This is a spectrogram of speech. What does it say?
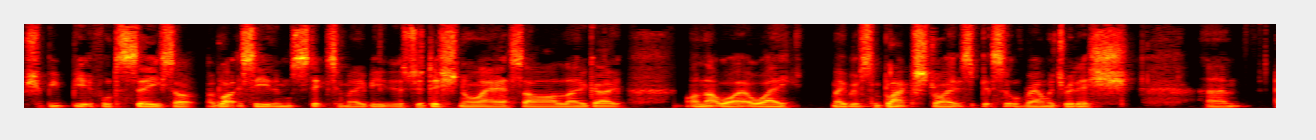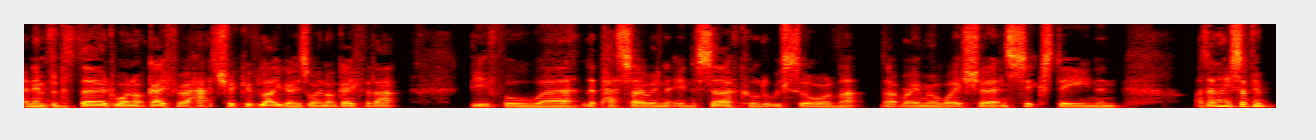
should be beautiful to see. So I'd like to see them stick to maybe the traditional ASR logo on that white away maybe with some black stripes, a bit sort of Real Madrid-ish. Um, and then for the third, why not go for a hat trick of logos? Why not go for that beautiful uh, Lupetto in in the circle that we saw on that that Roma away shirt in sixteen, and I don't know something.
